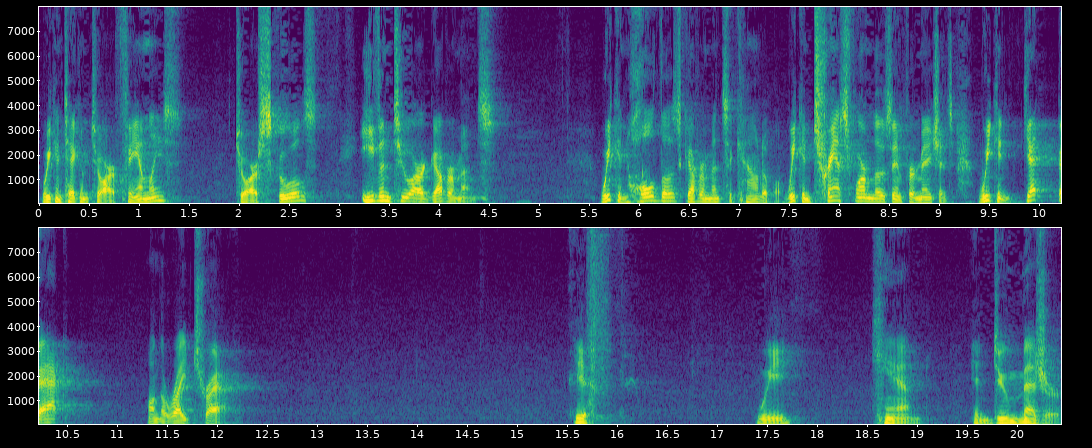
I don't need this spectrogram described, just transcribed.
We can take them to our families, to our schools, even to our governments. We can hold those governments accountable. We can transform those informations. We can get back on the right track. If we can and do measure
